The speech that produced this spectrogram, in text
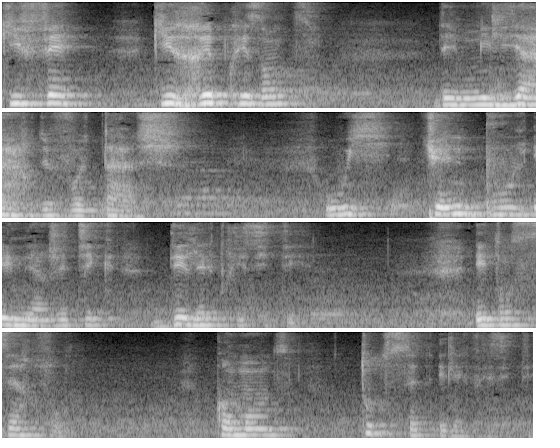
qui fait, qui représente des milliards de voltages. Oui, tu as une boule énergétique d'électricité. Et ton cerveau commande toute cette électricité.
